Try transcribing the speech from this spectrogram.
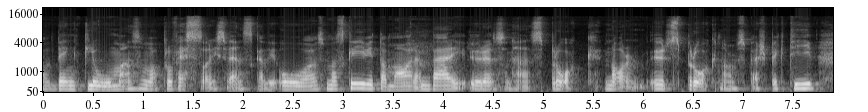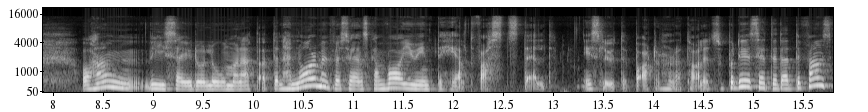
av Bengt Loman som var professor i svenska vid ÅA som har skrivit om Arenberg ur en sån här språknorm, ur ett språknormsperspektiv. Och han visar ju då Loman att, att den här normen för svenskan var ju inte helt fastställd i slutet på 1800-talet. Så på det sättet att det fanns,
